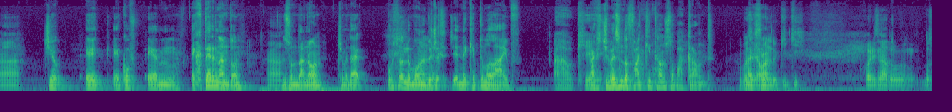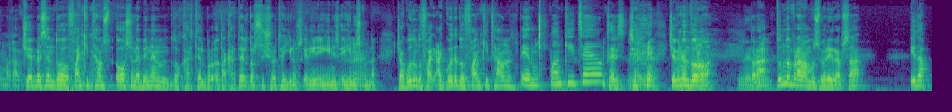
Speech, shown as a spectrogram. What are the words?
Α, Και ε, εκοφ- ε, μ, εκτέρναν τον Α. ζωντανόν και μετά κόψαν το λεμόνι Μα, του και εντάξει. and they kept him alive. α, οκ. Εντάξει, και παίζουν το Funky Town στο background. Όπως εντάξει. έκαναν του Κίκι. Χωρίς να του δώσω μακάβι. Και έπαιζε το Funky Town στο- όσον έπινε το καρτέλ, προ- τα καρτέλ τόσο short γίνησκονταν. Και ακούγονταν το, φα- ακούγεται το Funky Town, ε, Funky Town, ξέρεις. Και- ναι. Και έμεινε το όνομα. Ναι, ναι, ναι. Τώρα, τούτο το πράγμα που σου περίγραψα, είδα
